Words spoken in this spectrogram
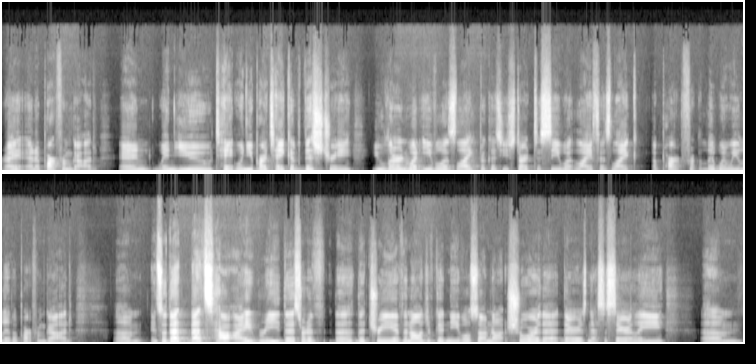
right? And apart from God. And when you take when you partake of this tree, you learn what evil is like because you start to see what life is like apart from when we live apart from God. Um, and so that that's how I read the sort of the the tree of the knowledge of good and evil. So I'm not sure that there is necessarily um,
